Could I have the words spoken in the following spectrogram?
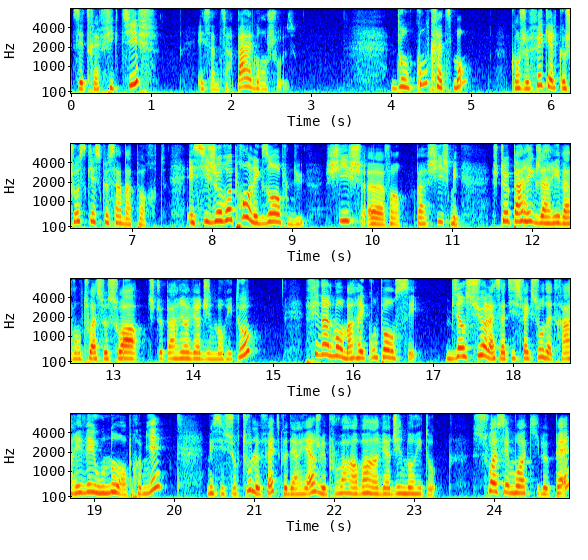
C'est très fictif et ça ne sert pas à grand-chose. Donc concrètement, quand je fais quelque chose, qu'est-ce que ça m'apporte? Et si je reprends l'exemple du chiche, euh, enfin pas chiche, mais je te parie que j'arrive avant toi ce soir, je te parie un Virgin Morito, finalement ma récompense c'est bien sûr la satisfaction d'être arrivé ou non en premier, mais c'est surtout le fait que derrière je vais pouvoir avoir un Virgin Morito. Soit c'est moi qui le paie,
